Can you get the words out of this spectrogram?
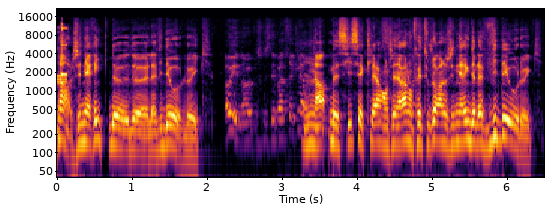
Non, générique de la vidéo, Loïc. Ah oui, non, parce que c'était pas très clair. Non, mais si, c'est clair. En général, on fait toujours un générique de la vidéo, Loïc.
